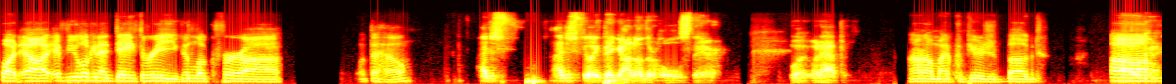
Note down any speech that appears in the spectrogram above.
But uh, if you're looking at day three, you can look for uh, what the hell? I just I just feel like they got other holes there. What what happened? I don't know. My computer just bugged. Um, oh, okay.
